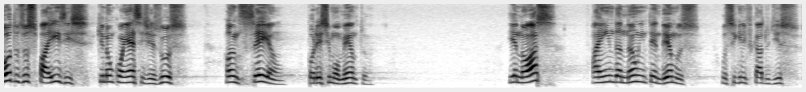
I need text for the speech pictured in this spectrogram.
Todos os países que não conhecem Jesus anseiam por esse momento. E nós ainda não entendemos o significado disso.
